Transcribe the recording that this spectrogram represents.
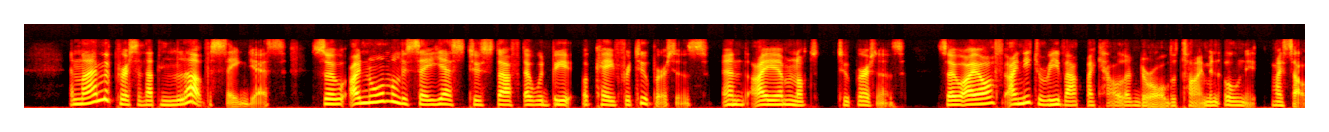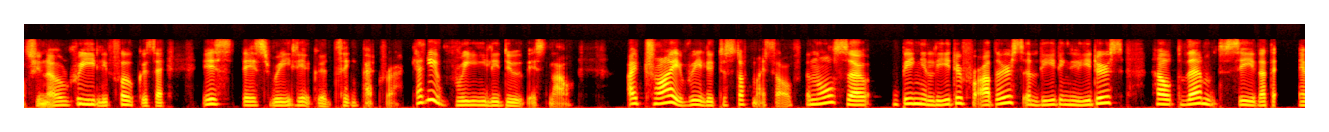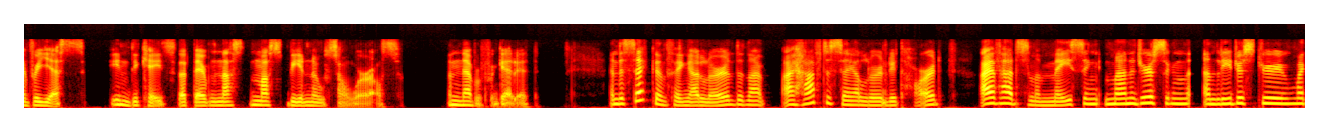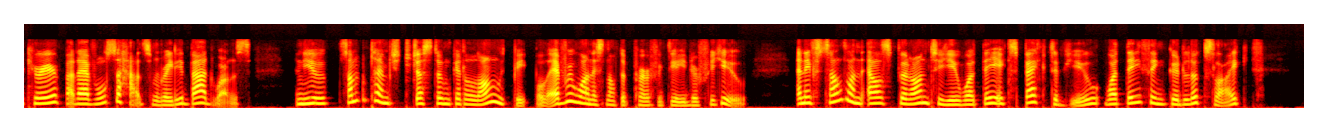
And I'm a person that loves saying yes. So I normally say yes to stuff that would be okay for two persons, and I am not two persons. So I off I need to mm-hmm. revamp my calendar all the time and own it myself, you know, really focus it. Is this really a good thing, Petra? Can you really do this now? I try really to stop myself. And also being a leader for others and leading leaders help them to see that every yes indicates that there must, must be a no somewhere else. And never forget it. And the second thing I learned, and I, I have to say I learned it hard, I've had some amazing managers and, and leaders during my career, but I've also had some really bad ones. And you sometimes just don't get along with people. Everyone is not the perfect leader for you. And if someone else put onto you what they expect of you, what they think good looks like,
